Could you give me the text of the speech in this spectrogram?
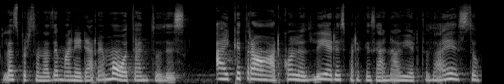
las personas de manera remota. Entonces hay que trabajar con los líderes para que sean abiertos a esto,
